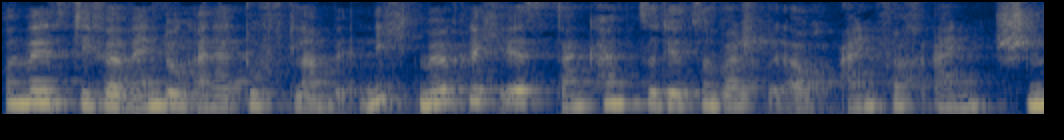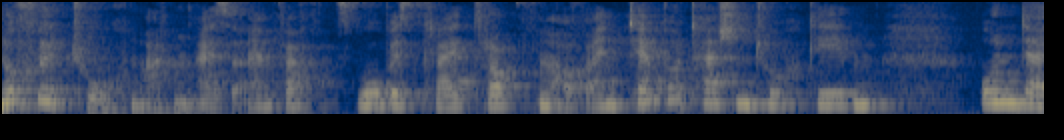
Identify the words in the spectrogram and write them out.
Und wenn jetzt die Verwendung einer Duftlampe nicht möglich ist, dann kannst du dir zum Beispiel auch einfach ein Schnuffeltuch machen. Also einfach zwei bis drei Tropfen auf ein Tempotaschentuch geben und da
